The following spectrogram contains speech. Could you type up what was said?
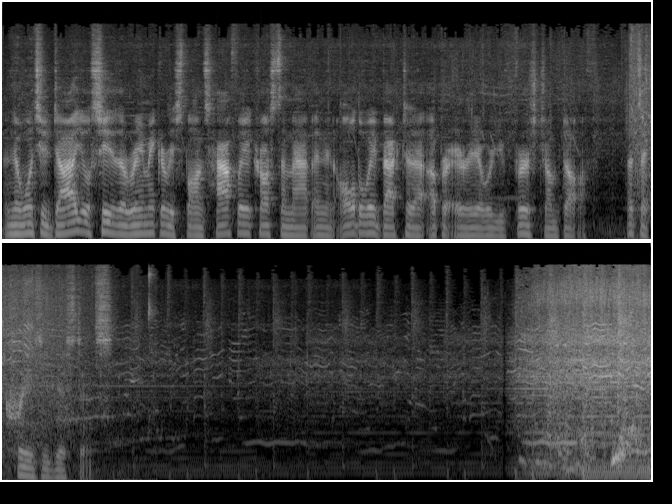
And then once you die, you'll see that the Rainmaker respawns halfway across the map and then all the way back to that upper area where you first jumped off. That's a crazy distance. you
